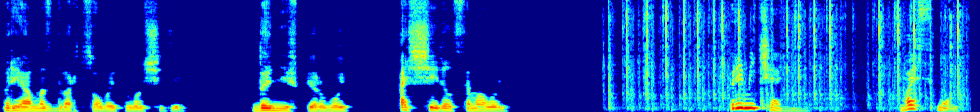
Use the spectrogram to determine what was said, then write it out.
прямо с Дворцовой площади. Да не впервой, ощерился малой. Примечание. Восьмой.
